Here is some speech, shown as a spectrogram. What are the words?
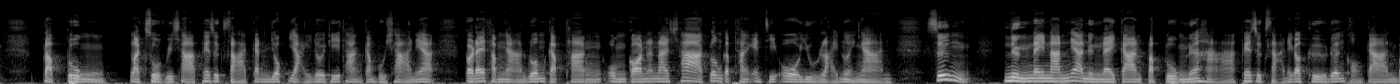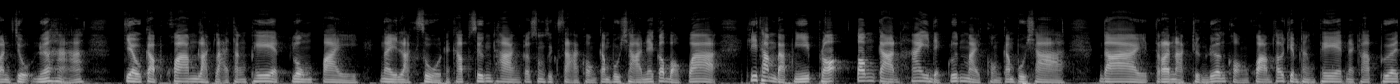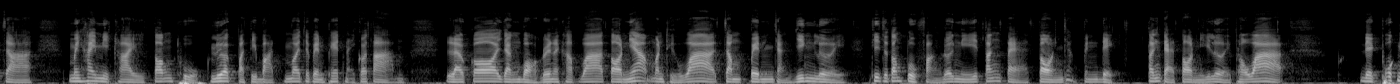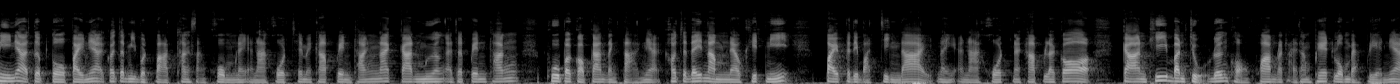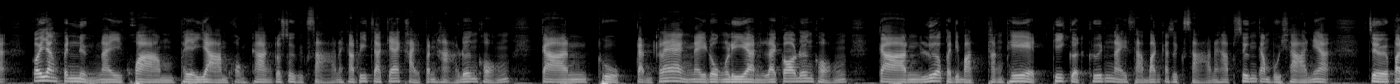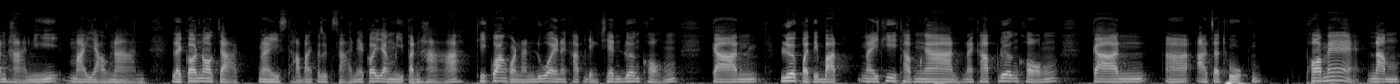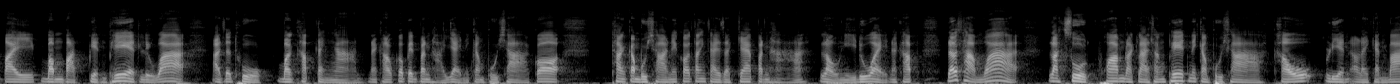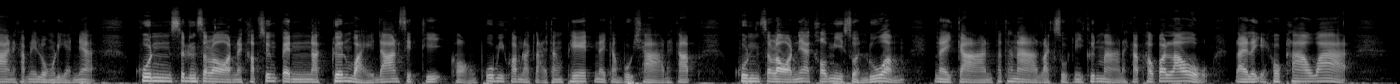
ปรับปรุง หลักสูตรวิชาเพศศึกษากันยกใหญ่โดยที่ทางกัมพูชาเนี่ยก็ได้ทำงานร่วมกับทางองค์กรนานาชาติ ร่วมกับทาง NGO อยู่หลายหน่วยงาน ซึ่งหนึ่งในนั้นเนี่ยหนึ่งในการปรับปรุงเนื้อหาเพศศึกษานี่ก็คือเรื่องของการบรรจุเนื้อหา เกี่ยวกับความหลากหลายทางเพศลงไปในหลักสูตรนะครับ ซึ่งทางกระทรวงศึกษาของกัมพูชาเนี่ยก็บอกว่าที่ทำแบบนี้เพราะต้องการให้เด็กรุ่นใหม่ของกัมพูชา ได้ตระหนักถึงเรื่องของความเท่าเทียมทางเพศนะครับ เพื่อจะไม่ให้มีใครต้องถูกเลือกปฏิบัติไม่ว่าจะเป็นเพศไหนก็ตาม แล้วก็ยังบอกด้วยนะครับว่าตอนนี้มันถือว่าจำเป็นอย่างยิ่งเลย ที่จะต้องปลูกฝังเรื่องนี้ตั้งแต่ตอนยังเป็นเด็กตั้งแต่ตอนนี้เลย เพราะว่า เด็กพวกนี้เนี่ยเติบโตไปเนี่ยก็จะมีบทบาททางสังคมในอนาคตใช่ไหมครับ เป็นทั้งนักการเมืองอาจจะเป็นทั้งผู้ประกอบการต่างๆเนี่ยเขาจะได้นำแนวคิดนี้ ไปปฏิบัติจริงได้ในอนาคตนะครับ แล้วก็การที่บรรจุเรื่องของความหลากหลายทางเพศลงแบบเรียนเนี่ยก็ยังเป็นหนึ่งในความพยายามของทางกระทรวงศึกษานะครับ ที่จะแก้ไขปัญหาเรื่องของการถูกกันแกล้งในโรงเรียน และก็เรื่องของการเลือกปฏิบัติทางเพศที่เกิดขึ้นในสถาบันการศึกษานะครับ ซึ่งกัมพูชาเนี่ยเจอปัญหานี้มายาวนาน และก็นอกจากในสถาบันการศึกษาเนี่ยก็ยังมีปัญหาที่กว้างกว่านั้นด้วยนะครับ อย่างเช่นเรื่องของการเลือกปฏิบัติในที่ทำงานนะครับ เรื่องของการอาอาจจะถูกพ่อแม่นำไปบำบัดเปลี่ยนเพศ หรือว่าอาจจะถูกบังคับแต่งงานนะครับ ก็เป็นปัญหาใหญ่ในกัมพูชาก็ ทางกัมพูชาเนี่ยก็ตั้งใจจะแก้ปัญหาเหล่านี้ด้วยนะครับ แล้วถามว่าหลักสูตรความหลากหลายทางเพศในกัมพูชาเขาเรียนอะไรกันบ้างนะครับในโรงเรียนเนี่ยคุณสลึนสลอนนะครับซึ่งเป็นนักเคลื่อนไหวด้านสิทธิของผู้มีความหลากหลายทางเพศในกัมพูชานะครับคุณสลอนเนี่ยเขามีส่วนร่วมในการพัฒนาหลักสูตรนี้ขึ้นมานะครับเขาก็เล่ารายละเอียดคร่าวๆว่า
